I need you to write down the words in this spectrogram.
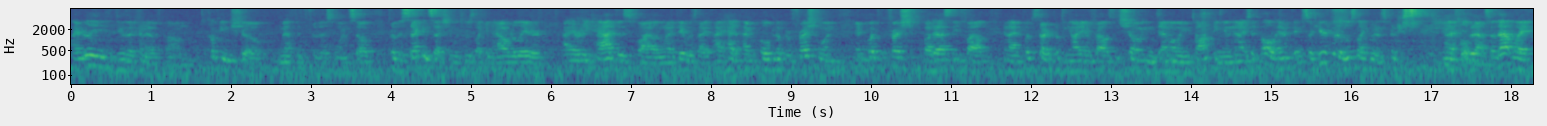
I really need to do the kind of um, cooking show method for this one. So for the second section, which was like an hour later, I already had this file, and what I did was I, I had I opened up a fresh one and put the fresh Audacity file, and I put started putting audio files and showing and demoing and talking, and then I said, oh, and okay, so here's what it looks like when it's finished, and I pulled it out. So that way,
